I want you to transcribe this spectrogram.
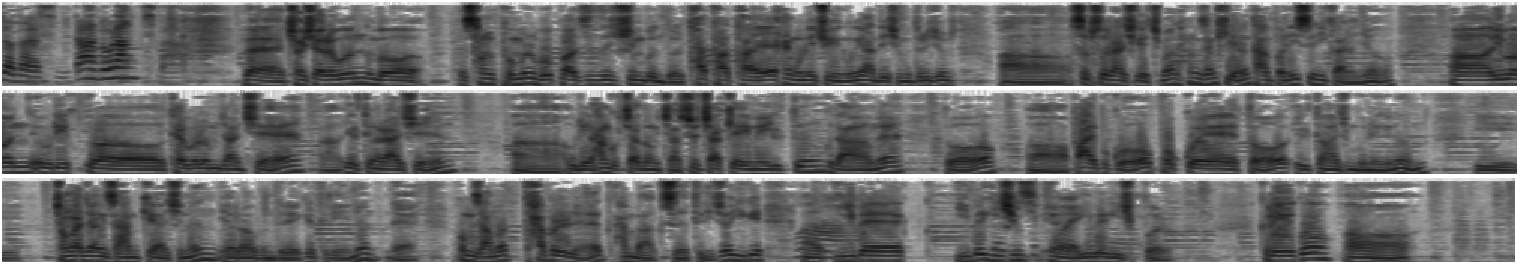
전화였습니다. 노랑치마. 네, 청취자 여러분, 뭐, 상품을 못 받으신 분들, 타타타의 행운의 주인공이 안 되신 분들은 좀, 아, 씁쓸하시겠지만, 항상 기회는 단번에 있으니까는요. 아, 이번 우리, 어, 대보름 잔치에, 아, 1등을 하신, 아, 우리 한국자동차 숫자 게임의 1등, 그 다음에 또, 어, 파이브고, 복고에 또 1등 하신 분에게는 이, 정관장에서 함께 하시는 여러분들에게 드리는, 네, 홍삼은 타블렛 한 박스 드리죠. 이게, 어, 와. 200, 220, 220 불. 예, 220불. 그리고, 어,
